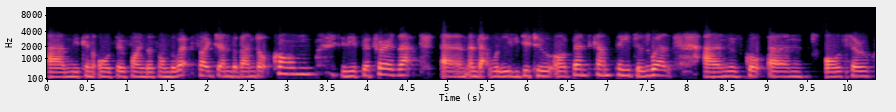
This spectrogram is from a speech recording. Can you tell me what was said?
Um, you can also find us on the website jamtheband.com if you prefer that, um, and that will lead you to our Bandcamp page as well. And we've got um, also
